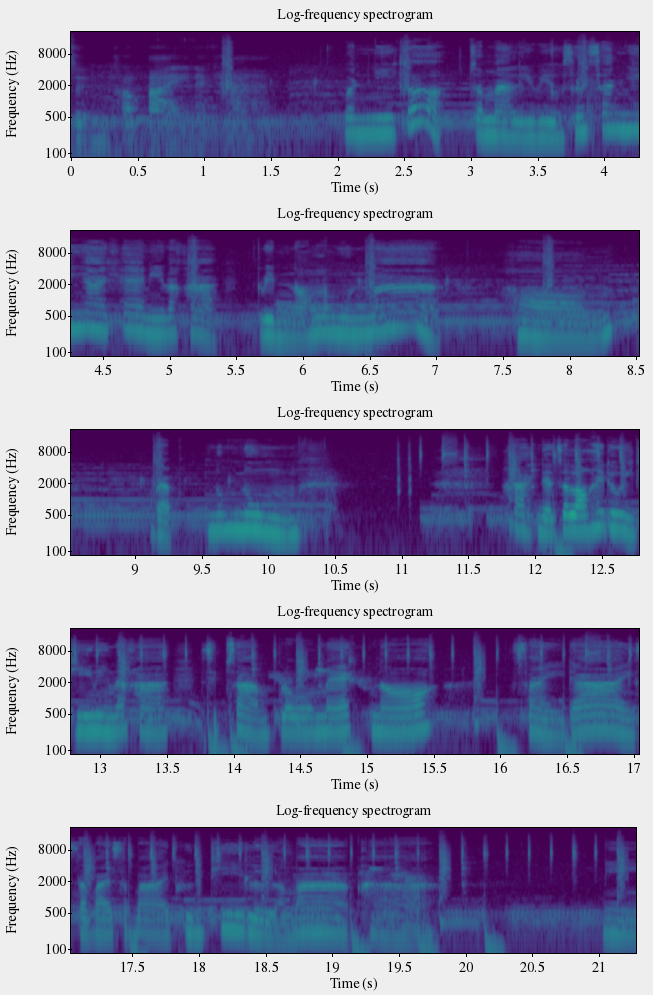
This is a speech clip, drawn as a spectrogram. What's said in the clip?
ซึมเข้าไปนะคะ วันนี้ก็จะมารีวิวสั้นๆ ง่าย ๆ แค่นี้ละค่ะ กลิ่นน้องละมุนมาก หอม แบบนุ่มๆ ค่ะ เดี๋ยวจะลองให้ดูอีกทีหนึ่งนะคะ 13 Pro Max เนาะใส่ได้สบายๆ พื้นที่เหลือมากค่ะ นี่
